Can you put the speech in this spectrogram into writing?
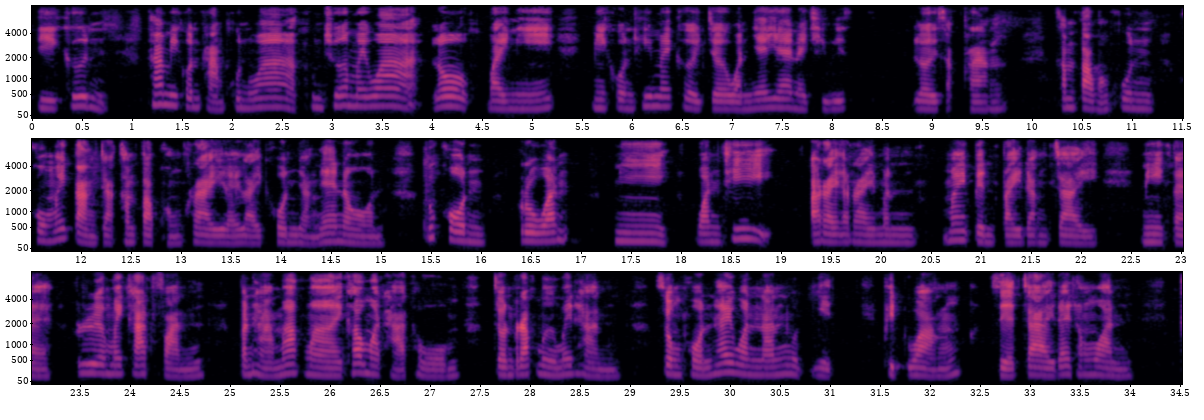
ดีขึ้น ถ้ามีคนถามคุณว่าคุณเชื่อไหมว่าโลกใบนี้ มีคนที่ไม่เคยเจอวันแย่ ๆ ในชีวิตเลยสักครั้ง คำตอบของคุณคงไม่ต่างจากคำตอบของใครหลาย ๆ คนอย่างแน่นอน ทุกคนร้วนมีวันที่อะไรๆมันไม่เป็นไปดังใจ มีแต่เรื่องไม่คาดฝัน ปัญหามากมายเข้ามาถาโถม จนรับมือไม่ทัน ส่งผลให้วันนั้นหงุดหงิด ผิดหวัง เสียใจได้ทั้งวัน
